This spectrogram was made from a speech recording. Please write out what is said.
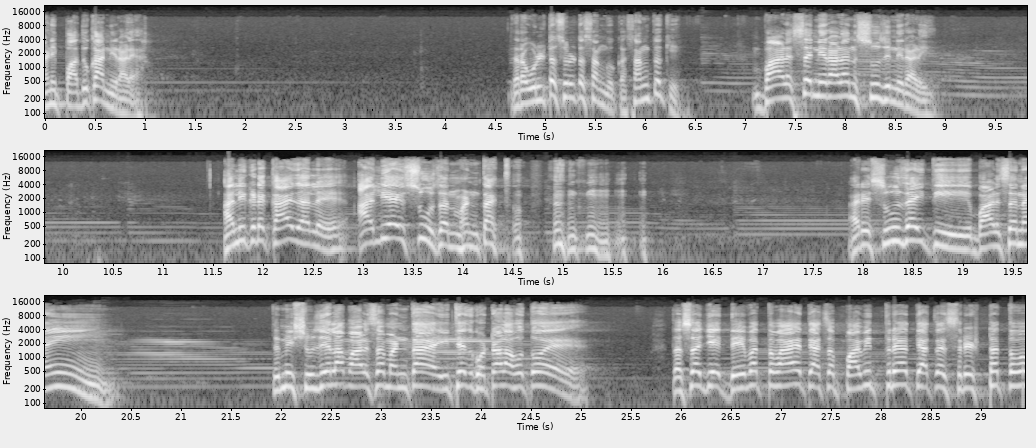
आणि पादुका निराळ्या. जरा उलट सुलट सांगू का? सांगतो की बाळसं निराळन सूज निराळी. अलीकडे काय झालंय? आली आहे सूज आणि म्हणतायत. अरे सूज आहे ती बाळसं नाही. तुम्ही शुजेला बाळसं म्हणताय इथेच घोटाळा होतोय. तसं जे देवत्व आहे त्याचं पावित्र्य त्याचं श्रेष्ठत्व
